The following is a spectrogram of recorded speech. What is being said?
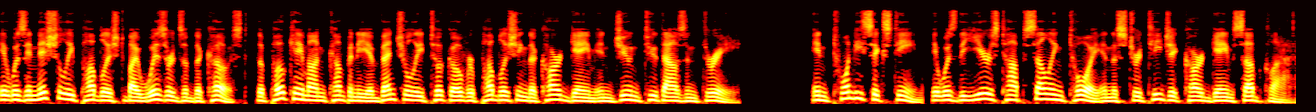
it was initially published by Wizards of the Coast. The Pokémon Company eventually took over publishing the card game in June 2003. In 2016, it was the year's top-selling toy in the strategic card game subclass.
